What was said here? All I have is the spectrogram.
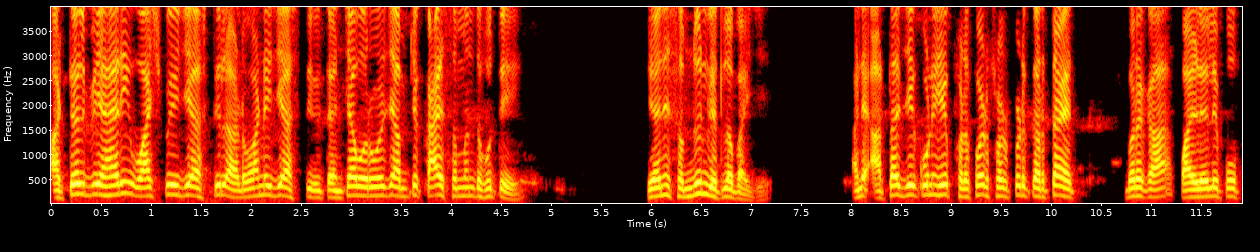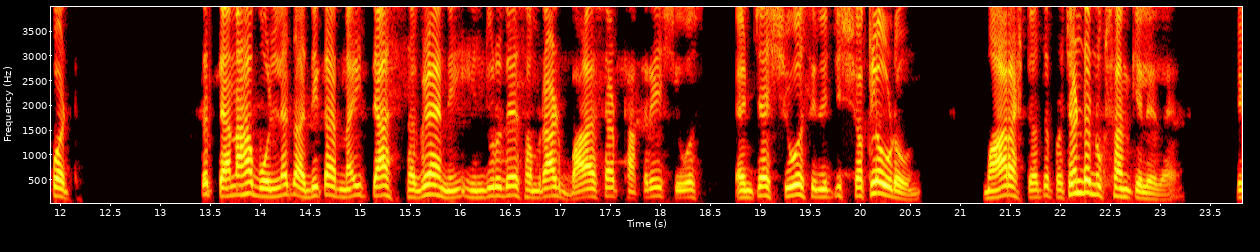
अटल बिहारी वाजपेयी जे असतील अडवाणी जे असतील त्यांच्याबरोबरचे आमचे काय संबंध होते हे समजून घेतलं पाहिजे. आणि आता जे कोणी हे फडफड फडफड करतायत बरं का पाळलेले पोपट तर त्यांना हा बोलण्याचा अधिकार नाही. त्या सगळ्यांनी हिंदुहृदय सम्राट बाळासाहेब ठाकरे शिवस यांच्या शिवसेनेची शक्ल उडवून महाराष्ट्राचं प्रचंड नुकसान केलेलं आहे. हे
